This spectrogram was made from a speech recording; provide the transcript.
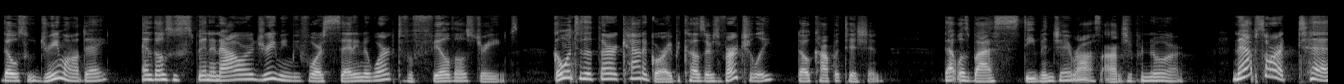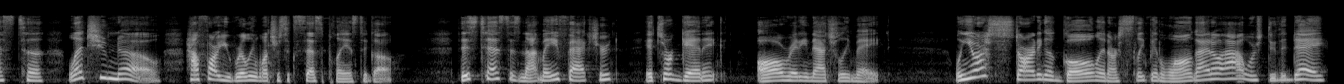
those who dream all day, and those who spend an hour dreaming before setting to work to fulfill those dreams. Go into the third category because there's virtually no competition. That was by Steven J. Ross, entrepreneur. Naps are a test to let you know how far you really want your success plans to go. This test is not manufactured. It's organic, already naturally made. When you are starting a goal and are sleeping long idle hours through the day,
